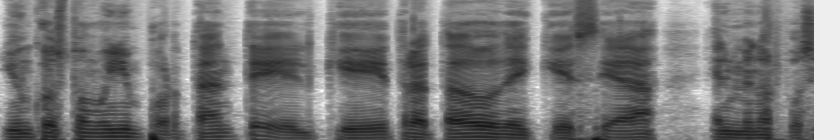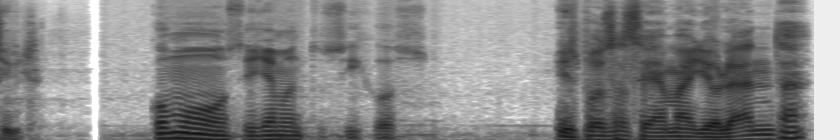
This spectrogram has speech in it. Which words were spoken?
y un costo muy importante el que he tratado de que sea el menor posible. ¿Cómo se llaman tus hijos? Mi esposa se llama Yolanda,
